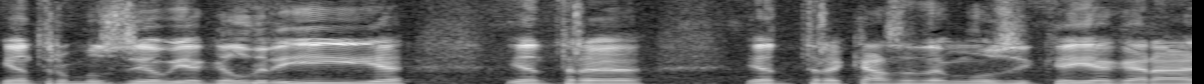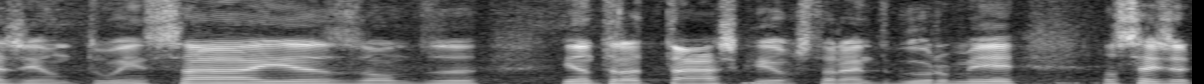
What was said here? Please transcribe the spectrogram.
entre o museu e a galeria, entre a, entre a casa da música e a garagem onde tu ensaias, onde, entre a tasca e o restaurante gourmet, ou seja,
